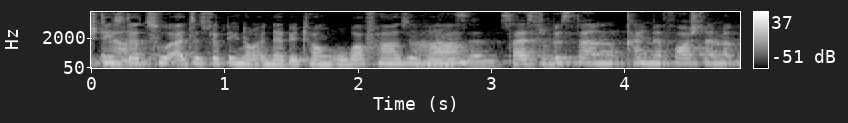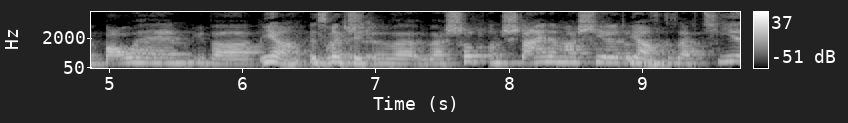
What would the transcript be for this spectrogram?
stieß Ja. dazu, als es wirklich noch in der Betonroberphase war. Wahnsinn. Das heißt, du bist dann, kann ich mir vorstellen, mit einem Bauhelm über, Ja, ist über, richtig. Über, über Schutt und Steine marschiert und Ja. hast gesagt, hier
